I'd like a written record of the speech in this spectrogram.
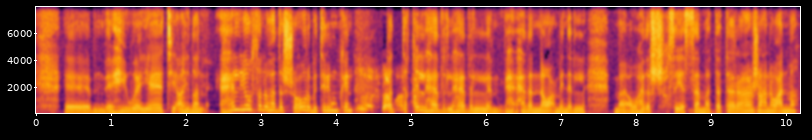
هواياتي أيضا هل يوصل هذا الشعور وبالتالي ممكن قد تقل هذا هذا هذا النوع من أو هذا الشخصية السامة تتراجع نوعا ما؟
